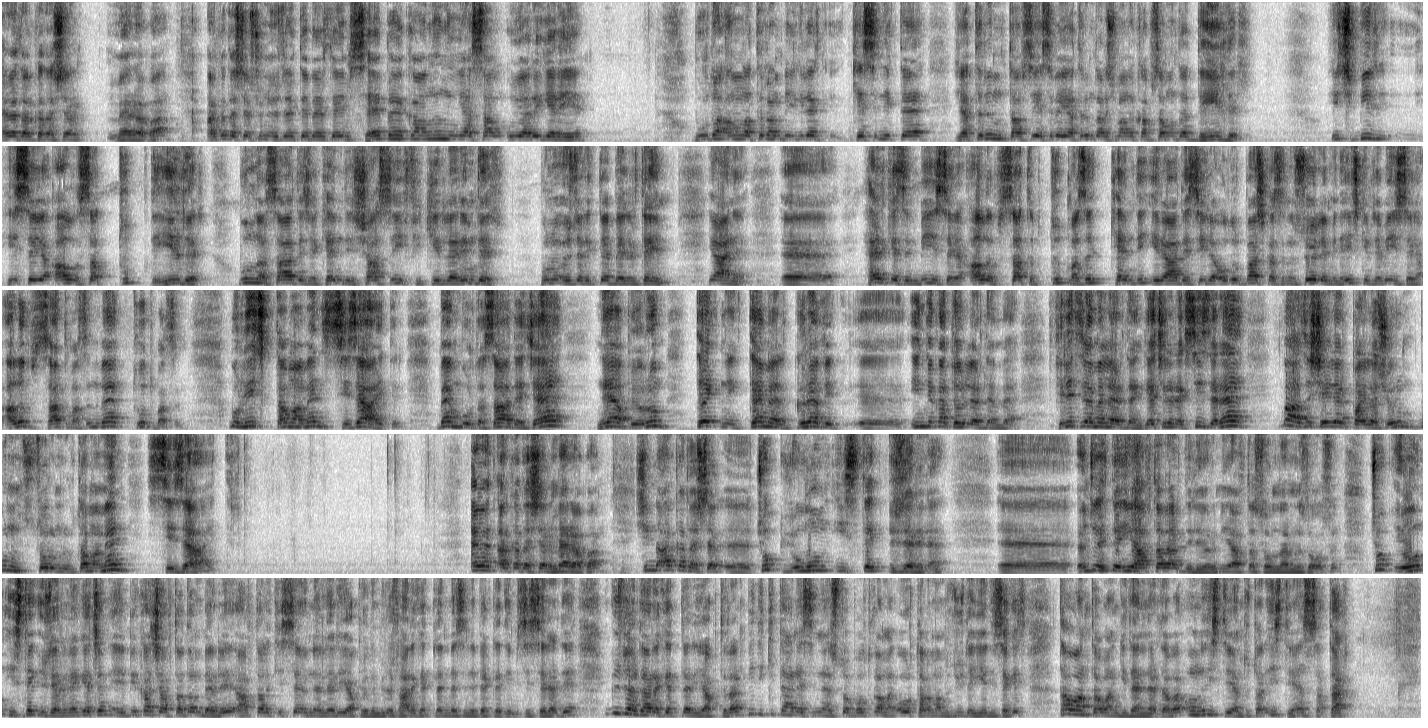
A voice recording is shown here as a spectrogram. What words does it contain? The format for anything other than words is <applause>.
Evet arkadaşlar merhaba. Arkadaşlar şunu özellikle belirteyim. SPK'nın yasal uyarı gereği burada anlatılan bilgiler kesinlikle yatırım tavsiyesi ve yatırım danışmanlığı kapsamında değildir. Hiçbir hisseyi al sat tut değildir. Bunlar sadece kendi şahsi fikirlerimdir. Bunu özellikle belirteyim. Yani eee herkesin bir hisseyi alıp satıp tutması kendi iradesiyle olur. Başkasının söylemiyle hiç kimse bir hisseyi alıp satmasın ve tutmasın. Bu risk tamamen size aittir. Ben burada sadece ne yapıyorum? Teknik, temel, grafik e, indikatörlerden ve filtremelerden geçirerek sizlere bazı şeyler paylaşıyorum. Bunun sorumluluğu tamamen size aittir. Evet arkadaşlar merhaba. Şimdi arkadaşlar e, çok yoğun istek üzerine e, öncelikle iyi haftalar diliyorum. İyi hafta sonlarınız olsun. Çok yoğun istek üzerine geçen e, birkaç haftadan beri haftalık hisse önerileri yapıyordum. Biliyorsun hareketlenmesini beklediğimiz hisselerde. Güzel de hareketler yaptılar. Bir iki tanesinden stop olduk ama ortalamamız %7-8. Tavan tavan gidenler de var. Onu isteyen tutar, isteyen satar.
